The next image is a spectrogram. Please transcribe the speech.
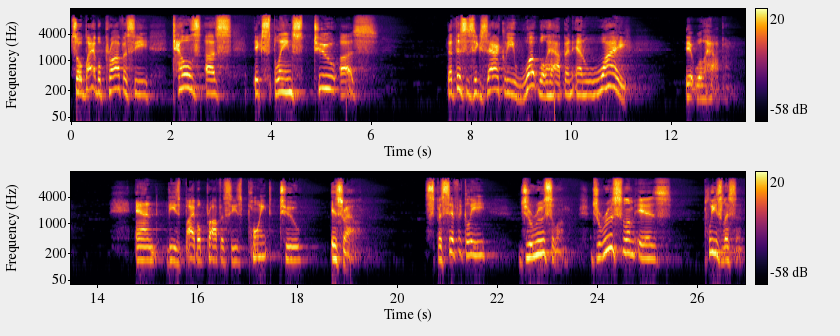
So Bible prophecy tells us, explains to us that this is exactly what will happen and why it will happen. And these Bible prophecies point to Israel, specifically Jerusalem. Jerusalem is, please listen,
